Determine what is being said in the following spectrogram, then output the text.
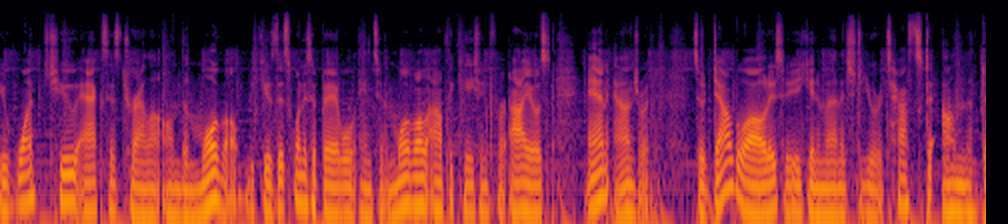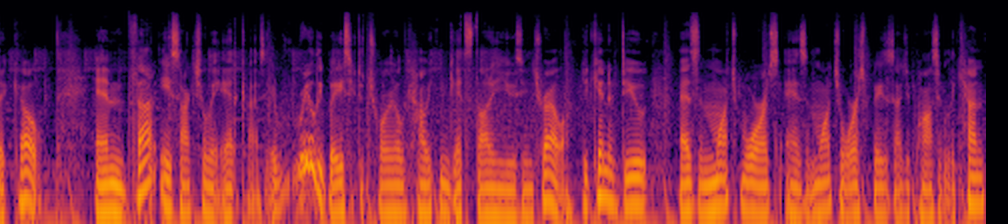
You want to access Trello on the mobile because this one is available into a mobile application for iOS and Android. So download it so you can manage your tasks on the go. And that is actually it guys, a really basic tutorial how you can get started using Trello. You can do as much boards, as much workspaces as you possibly can,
